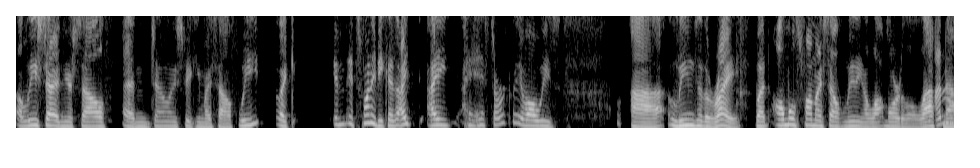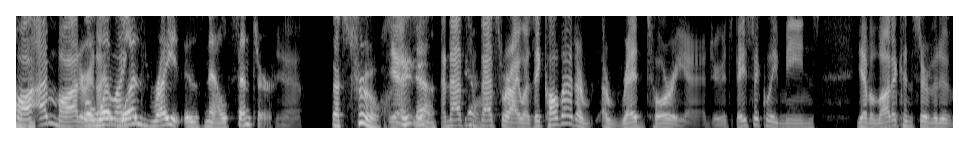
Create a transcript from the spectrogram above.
Alicia and yourself, and generally speaking, myself, we like. It's funny because I, I, I historically have always uh leaned to the right, but almost find myself leaning a lot more to the left I'm now. mo- I'm moderate. Well, what like, was right is now center. yeah. That's true. Yeah, It- it- Yeah. and that's Yeah. that's where I was. They call that a, a red Tory, Andrew. It's basically means you have a lot of conservative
